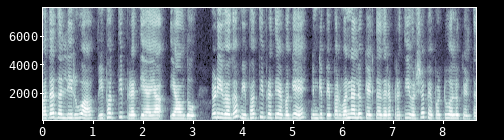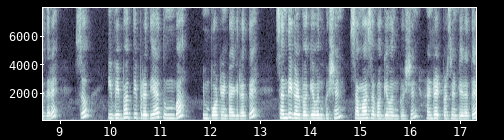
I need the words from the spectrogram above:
ಪದದಲ್ಲಿರುವ ವಿಭಕ್ತಿ ಪ್ರತ್ಯಯ ಯಾವುದು? ನೋಡಿ, ಇವಾಗ ವಿಭಕ್ತಿ ಪ್ರತ್ಯಯ ಬಗ್ಗೆ ನಿಮಗೆ ಪೇಪರ್ ಒನ್ನಲ್ಲೂ ಕೇಳ್ತಾ ಇದ್ದಾರೆ ಪ್ರತಿ ವರ್ಷ ಪೇಪರ್ ಟೂ ಅಲ್ಲೂ ಕೇಳ್ತಾ ಇದ್ದಾರೆ ಸೊ ಈ ವಿಭಕ್ತಿ ಪ್ರತ್ಯಯ ತುಂಬ ಇಂಪಾರ್ಟೆಂಟ್ ಆಗಿರುತ್ತೆ. ಸಂಧಿಗಳ ಬಗ್ಗೆ ಒಂದು ಕ್ವೆಶನ್ ಸಮಾಸ ಬಗ್ಗೆ ಒಂದು ಕ್ವೆಶನ್ ಹಂಡ್ರೆಡ್ ಪರ್ಸೆಂಟ್ ಇರುತ್ತೆ.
